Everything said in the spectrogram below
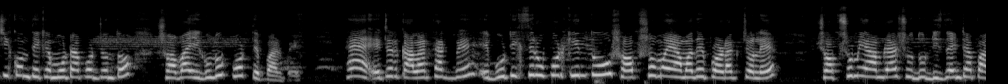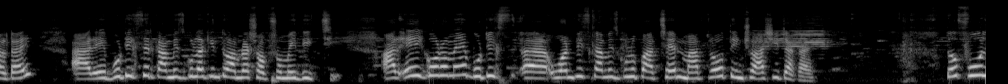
চিকন থেকে মোটা পর্যন্ত সবাই এগুলো পরতে পারবে। হ্যাঁ এটার কালার থাকবে। এই বুটিক্সের উপর কিন্তু সব সময় আমাদের প্রোডাক্ট চলে। সবসময় আমরা শুধু ডিজাইনটা পাল্টাই, আর এই বুটিক্সের কামিজগুলো কিন্তু আমরা সবসময় দিচ্ছি। আর এই গরমে বুটিক্স ওয়ান পিস কামিজগুলো পাচ্ছেন মাত্র তিনশো আশি টাকায়। তো ফুল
